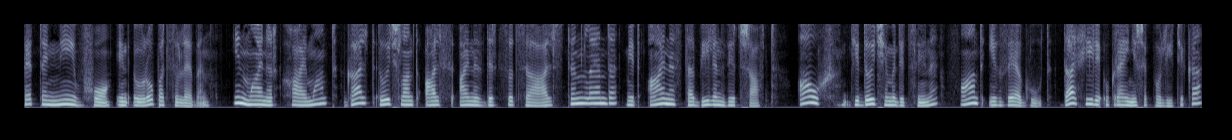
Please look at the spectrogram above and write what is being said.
hätte nie vor, in Europa zu leben. In meiner Heimat galt Deutschland als eines der sozialsten Länder mit einer stabilen Wirtschaft. Auch die deutsche Medizin fand ich sehr gut da viele ukrainische Politiker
